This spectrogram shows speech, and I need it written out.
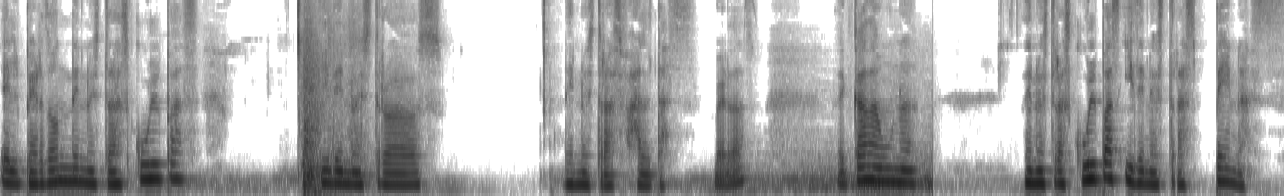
el perdón de nuestras culpas y de nuestros de nuestras faltas, ¿verdad? De cada una de nuestras culpas y de nuestras penas.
